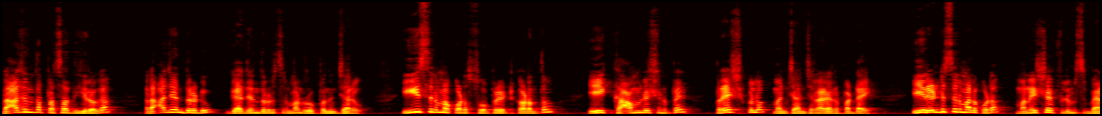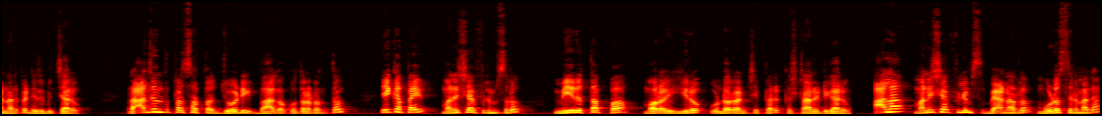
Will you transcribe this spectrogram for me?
రాజేంద్ర ప్రసాద్ హీరోగా రాజేంద్రుడు గజేంద్రుడు సినిమాను రూపొందించారు. ఈ సినిమా కూడా సూపర్ హిట్ కావడంతో ఈ కాంబినేషన్పై ప్రేక్షకులు మంచి అంచనాలు ఏర్పడ్డాయి. ఈ రెండు సినిమాలు కూడా మనీషా ఫిల్మ్స్ బ్యానర్పై నిర్మించారు. రాజేంద్ర ప్రసాద్తో జోడీ బాగా కుదరడంతో ఇకపై మనీషా ఫిల్మ్స్లో మీరు తప్ప మరో హీరో ఉండరు అని చెప్పారు కృష్ణారెడ్డి గారు. అలా మనీషా ఫిల్మ్స్ బ్యానర్లో మూడో సినిమాగా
